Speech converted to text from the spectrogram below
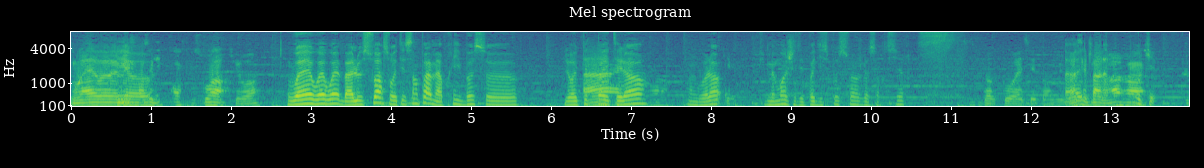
Ouais, ouais, ouais, mais je pensais ce soir, tu vois. Ouais, ouais, ouais, bah le soir ça aurait été sympa, mais après il bosse, euh, il aurait peut-être Ah, pas été là. Donc voilà. Ok. Puis même moi j'étais pas dispo ce soir, je dois sortir. Donc ouais, c'est tendu. Ah, ok. c'est pas grave, hein. Ok. Plus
